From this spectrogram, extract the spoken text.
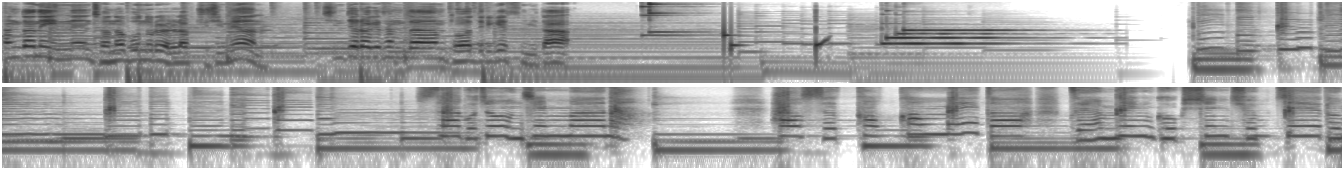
상단에 있는 전화번호로 연락 주시면 친절하게 상담 도와드리겠습니다. 싸고 좋은 집 많아. 하우스 코코미다 대한민국 신축집은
